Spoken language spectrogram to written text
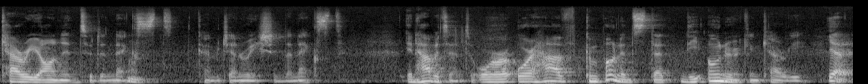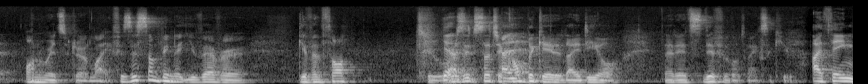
carry on into the next mm. Kind of generation, the next inhabitant, or or have components that the owner can carry yeah. onwards with their life. Is this something that you've ever given thought to, yeah. or is it such a complicated and ideal that it's difficult to execute? I think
